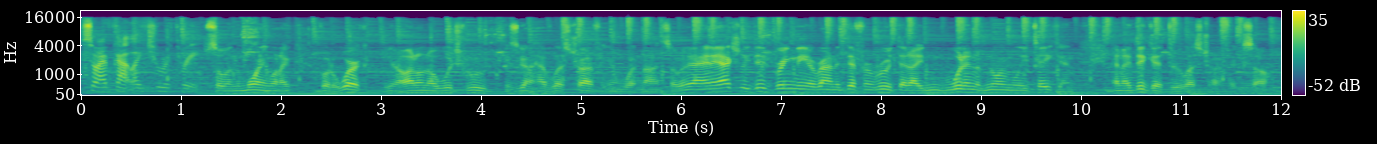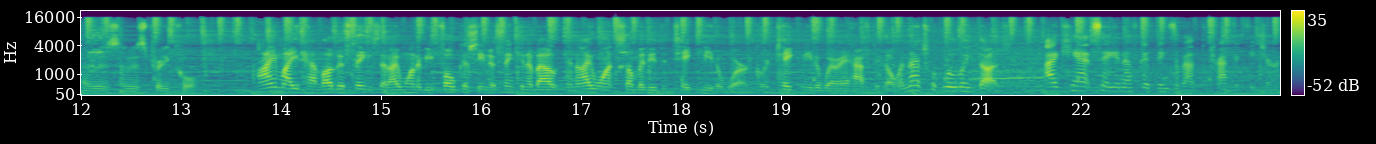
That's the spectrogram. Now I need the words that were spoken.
So I've got like two or three. So in the morning when I go to work, you know, I don't know which route is going to have less traffic and whatnot. So, and it actually did bring me around a different route that I wouldn't have normally taken, and I did get through less traffic. So it was, it was pretty cool. I might have other things that I want to be focusing or thinking about, and I want somebody to take me to work or take me to where I have to go. And that's what Blue Link does. I can't say enough good things about the traffic feature.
